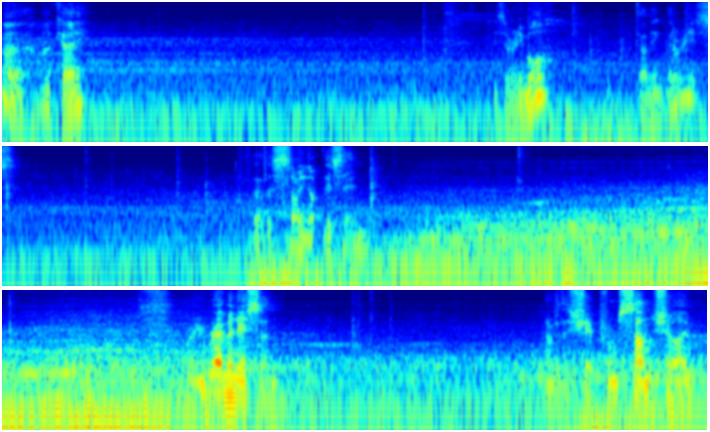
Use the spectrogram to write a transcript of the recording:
Oh, okay. Is there any more? I don't think there is. Though there's something up this end. Very reminiscent of the ship from Sunshine.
